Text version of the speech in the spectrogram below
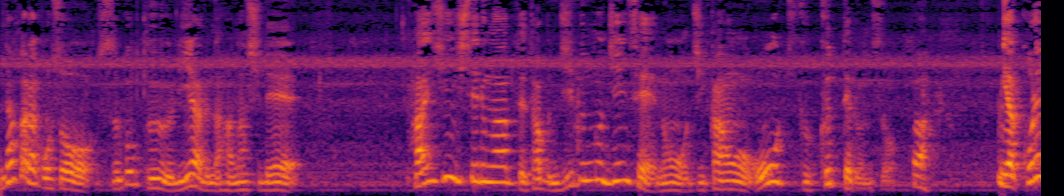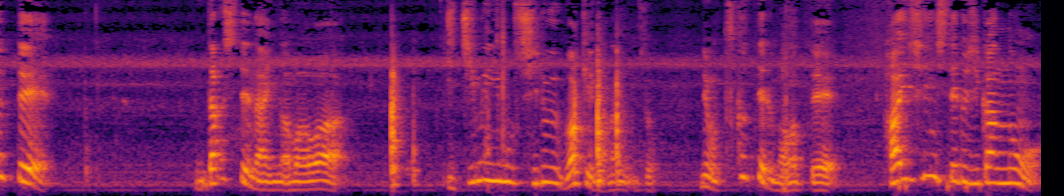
だからこそすごくリアルな話で配信してる側って多分自分の人生の時間を大きく食ってるんですよ。あいやこれって出してない側は1ミリも知るわけがないんですよ。でも作ってる側って配信してる時間の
